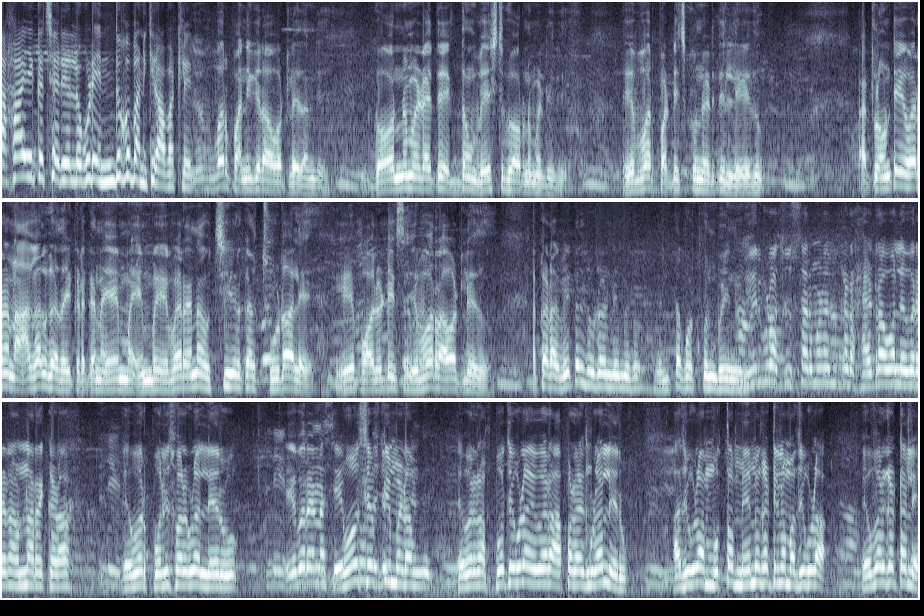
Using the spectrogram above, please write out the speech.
సహాయక చర్యల్లో కూడా ఎందుకు పనికి రావట్లేదు? ఎవరు పనికి రావట్లేదండి. గవర్నమెంట్ అయితే ఎక్దం వేస్ట్ గవర్నమెంట్ ఇది. ఎవరు పట్టించుకునేది లేదు. అట్లా ఉంటే ఎవరైనా ఆగాలి కదా ఇక్కడికైనా. ఏం ఎవరైనా వచ్చి ఇక్కడ చూడాలి. ఏ పాలిటిక్స్ ఎవరు రావట్లేదు. అక్కడ వెహికల్ చూడండి మీరు ఎంత కొట్టుకొని పోయింది. మీరు కూడా చూస్తారు మేడం ఇక్కడ హైదరాబాద్ ఎవరైనా ఉన్నారు ఇక్కడ? ఎవరు పోలీస్ వాళ్ళు కూడా లేరు. ఎవరైనా నో సేఫ్టీ మేడం ఎవరైనా పోతే కూడా ఎవరు ఆపడానికి కూడా లేరు. అది కూడా మొత్తం మేమే కట్టినాం అది కూడా. ఎవరు కట్టలే.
